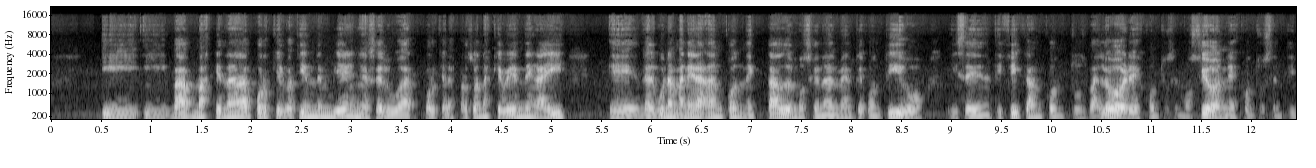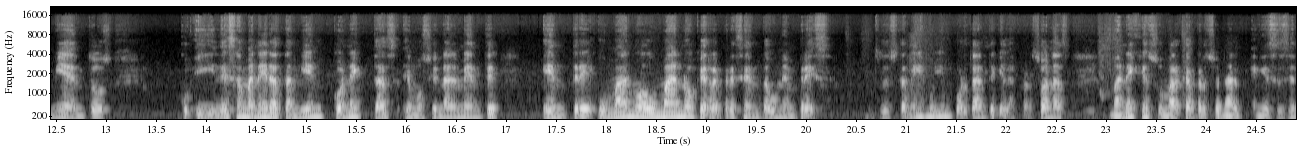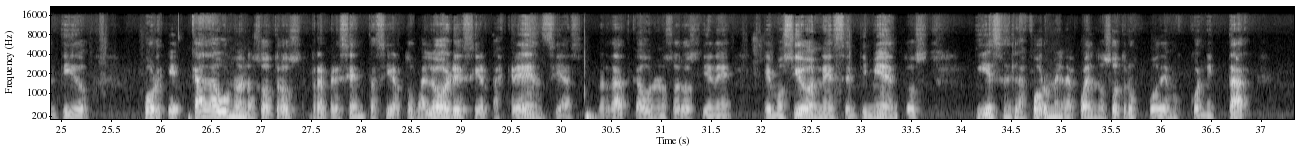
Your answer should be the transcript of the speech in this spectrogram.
y, va más que nada porque lo atienden bien en ese lugar, porque las personas que venden ahí eh, de alguna manera han conectado emocionalmente contigo y se identifican con tus valores, con tus emociones, con tus sentimientos, y de esa manera también conectas emocionalmente entre humano a humano que representa una empresa. Entonces también es muy importante que las personas manejen su marca personal en ese sentido, porque cada uno de nosotros representa ciertos valores, ciertas creencias, ¿verdad? Cada uno de nosotros tiene emociones, sentimientos, y esa es la forma en la cual nosotros podemos conectar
